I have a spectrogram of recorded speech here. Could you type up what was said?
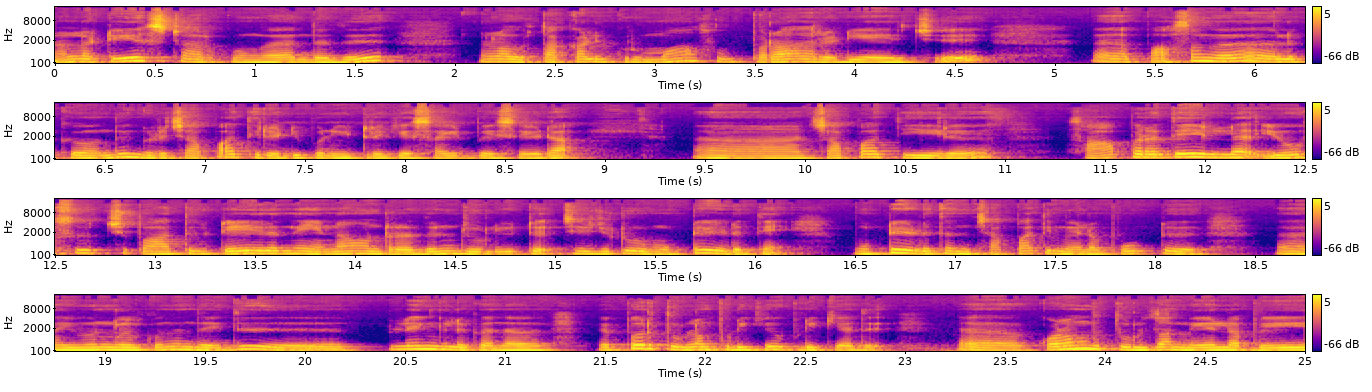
நல்லா டேஸ்ட்டாக இருக்குங்க இந்த இது. நல்லா ஒரு தக்காளி குருமா சூப்பராக ரெடி ஆயிடுச்சு பசங்களுக்கு வந்து இங்கிட்டு சப்பாத்தி ரெடி பண்ணிகிட்ருக்கேன் சைட் பை சைடாக சப்பாத்தியில் சாப்பிட்றதே இல்லை. யோசித்து பார்த்துக்கிட்டே இருந்தேன். என்ன பண்ணுறதுன்னு சொல்லிட்டு. சரி சொல்லிட்டு ஒரு முட்டை எடுத்தேன். முட்டை எடுத்து அந்த சப்பாத்தி மேலே போட்டு இவங்களுக்கு வந்து இந்த இது பிள்ளைங்களுக்கு அந்த வெப்பரத்தூள்லாம் பிடிக்கவே பிடிக்காது. குழம்பு தூள் தான் மேலே அப்படியே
